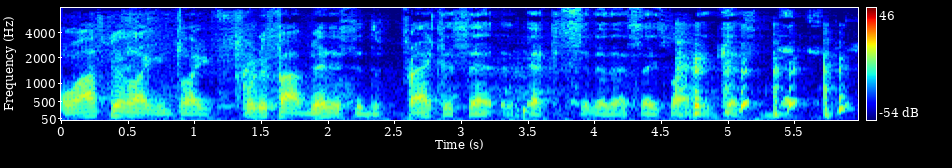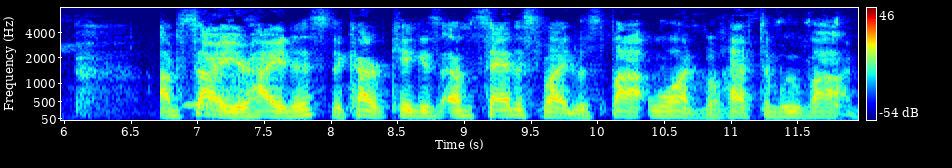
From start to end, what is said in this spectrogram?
Well, I spent like like forty five minutes in the practice that at the sit at that same spot to catch that. I'm sorry, Your Highness. The Carp King is unsatisfied with spot one. We'll have to move on.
